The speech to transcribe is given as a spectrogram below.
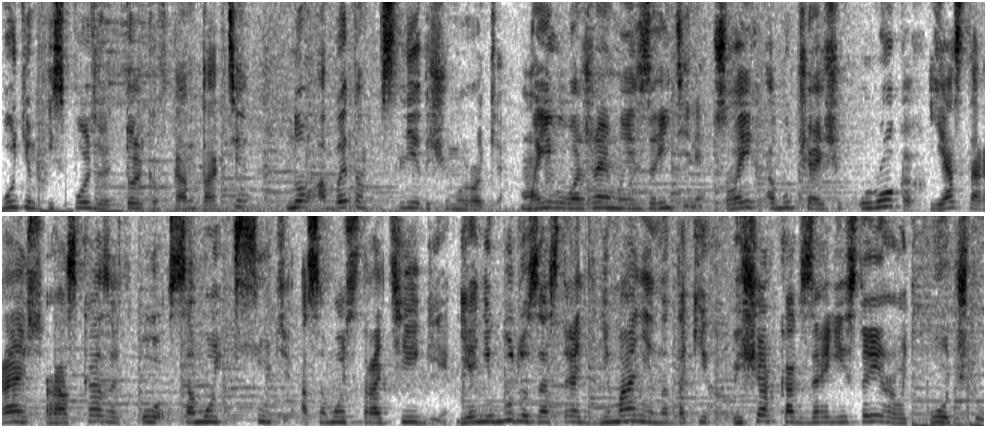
будем использовать только ВКонтакте, но об этом в следующем уроке. Мои уважаемые зрители, в своих обучающих уроках я стараюсь рассказывать о самой сути, о самой стратегии. Я не буду заострять внимание на таких вещах как зарегистрировать почту,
